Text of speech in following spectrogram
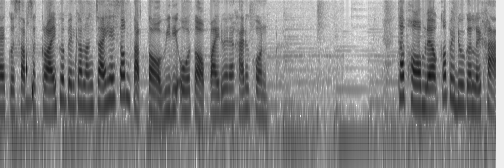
ร์กด Subscribe เพื่อเป็นกำลังใจให้ส้มตัดต่อวิดีโอต่อไปด้วยนะคะทุกคน ถ้าพร้อมแล้วก็ไปดูกันเลยค่ะ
